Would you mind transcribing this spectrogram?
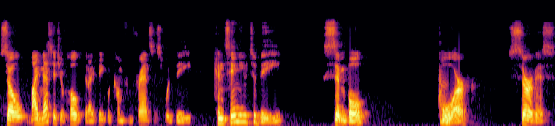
So, my message of hope that I think would come from Francis would be continue to be simple, poor, service,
